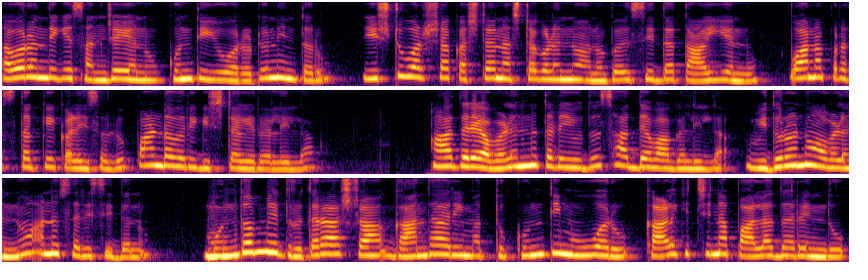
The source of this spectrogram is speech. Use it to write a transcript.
ಅವರೊಂದಿಗೆ ಸಂಜಯನು ಕುಂತಿಯು ಹೊರಟು ನಿಂತರು. ಇಷ್ಟು ವರ್ಷ ಕಷ್ಟ ನಷ್ಟಗಳನ್ನು ಅನುಭವಿಸಿದ್ದ ತಾಯಿಯನ್ನು ವಾನಪ್ರಸ್ಥಕ್ಕೆ ಕಳಿಸಲು ಪಾಂಡವರಿಗಿಷ್ಟವಿರಲಿಲ್ಲ ಆದರೆ ಅವಳನ್ನು ತಡೆಯುವುದು ಸಾಧ್ಯವಾಗಲಿಲ್ಲ. ವಿದುರನು ಅವಳನ್ನು ಅನುಸರಿಸಿದನು. ಮುಂದೊಮ್ಮೆ ಧೃತರಾಷ್ಟ್ರ, ಗಾಂಧಾರಿ ಮತ್ತು ಕುಂತಿ ಮೂವರು ಕಾಳ್ಗಿಚ್ಚಿನ ಪಾಲದರೆಂದು,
